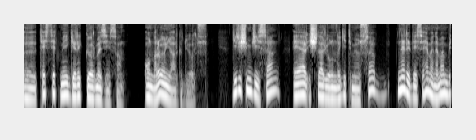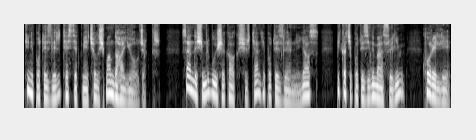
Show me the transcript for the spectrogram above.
e, test etmeye gerek görmez insan. Onlara ön yargı diyoruz. Girişimciysen eğer işler yolunda gitmiyorsa neredeyse hemen hemen bütün hipotezleri test etmeye çalışman daha iyi olacaktır. Sen de şimdi bu işe kalkışırken hipotezlerini yaz. Birkaç hipotezini ben söyleyeyim. Koreli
